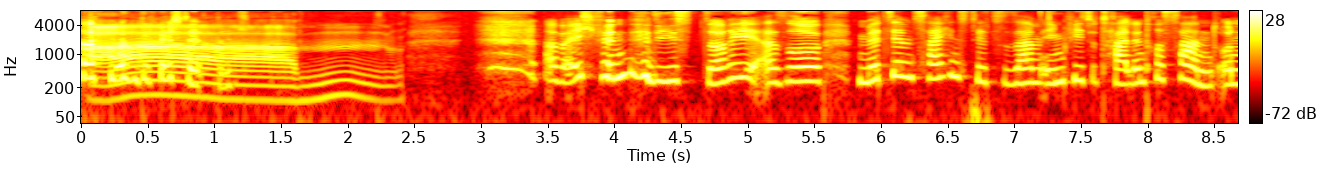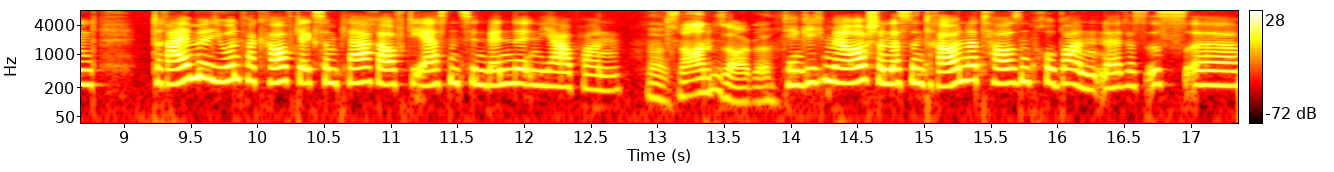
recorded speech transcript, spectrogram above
Ahnung, durchschnittlich. Ah, mm. Aber ich finde die Story, also mit dem Zeichenstil zusammen, irgendwie total interessant. Und drei Millionen verkaufte Exemplare auf die ersten zehn Bände in Japan. Ja, Das ist eine Ansage. Denke ich mir auch schon, das sind 300.000 pro Band. Ne? Das ist, äh,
